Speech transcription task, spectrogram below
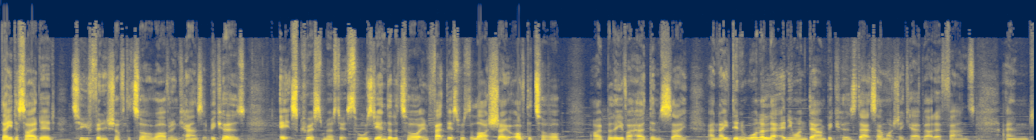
they decided to finish off the tour rather than cancel it because it's Christmas, it's towards the end of the tour. In fact, this was the last show of the tour, I believe I heard them say. And they didn't want to let anyone down because that's how much they care about their fans. And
